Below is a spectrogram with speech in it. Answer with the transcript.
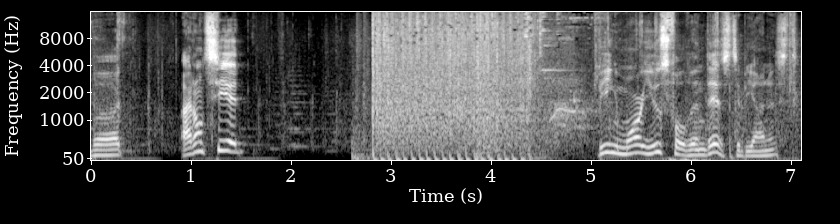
But I don't see it being more useful than this, to be honest.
